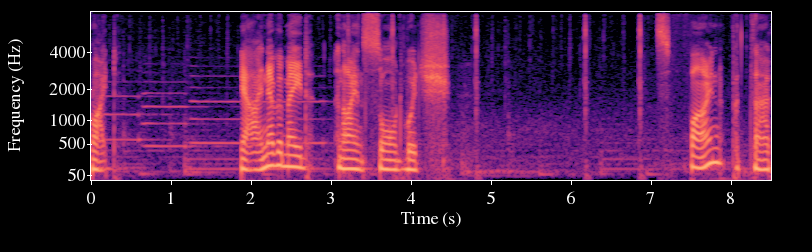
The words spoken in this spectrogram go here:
Right. Yeah, I never made an iron sword, which is fine, but that...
